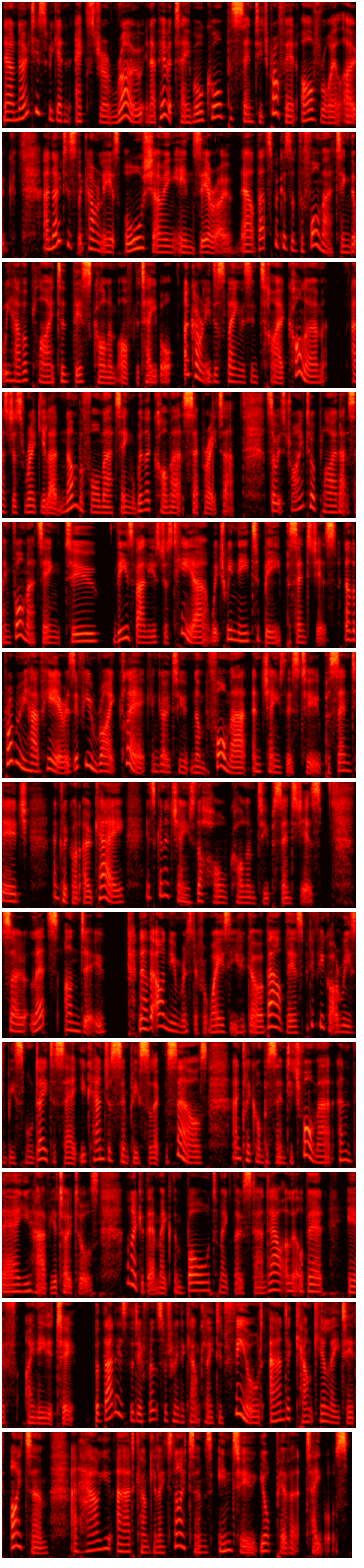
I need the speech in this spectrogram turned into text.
Now notice we get an extra row in our pivot table called percentage profit of Royal Oak. And notice that currently it's all showing in zero. Now that's because of the formatting that we have applied to this column of the table. I'm currently displaying this entire column as just regular number formatting with a comma separator. So it's trying to apply that same formatting to these values just here, which we need to be percentages. Now the problem we have here is if you right click and go to number format and change this to percentage and click on OK, it's going to change the whole column to percentages. So let's undo now, there are numerous different ways that you could go about this, but if you've got a reasonably small data set, you can just simply select the cells and click on percentage format, and there you have your totals. And I could then make them bold to make those stand out a little bit if I needed to. But that is the difference between a calculated field and a calculated item, and how you add calculated items into your pivot tables.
